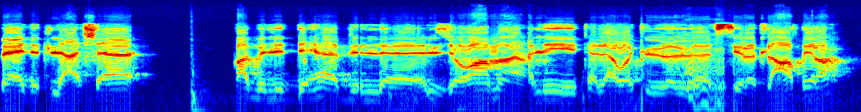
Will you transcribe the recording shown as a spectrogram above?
مائدة العشاء قبل الذهاب للجوامع لتلاوة السيرة العطرة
